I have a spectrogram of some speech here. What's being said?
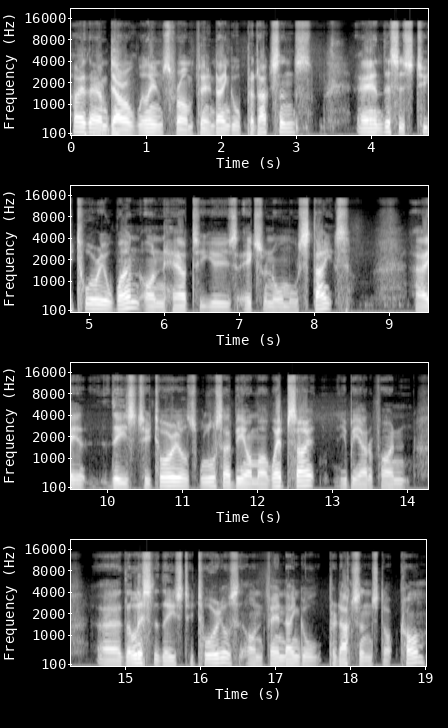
Hi there, I'm Daryl Williams from Fandangle Productions and this is tutorial 1 on how to use Xtranormal states. Uh, these tutorials will also be on my website. You'll be able to find uh, the list of these tutorials on fandangleproductions.com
